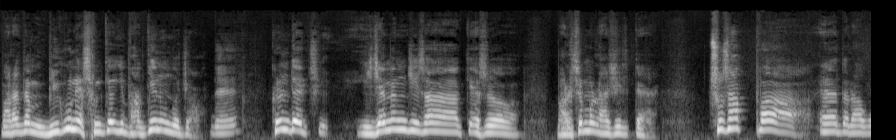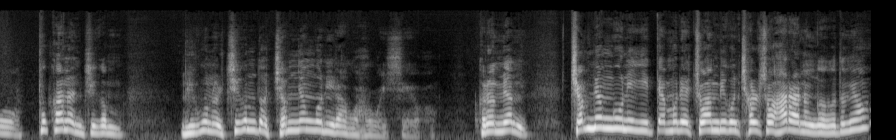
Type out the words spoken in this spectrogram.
말하자면 미군의 성격이 바뀌는 거죠. 네. 그런데 지- 이재명 지사께서 말씀을 하실 때 주사파 애들하고 북한은 지금 미군을 지금도 점령군이라고 하고 있어요. 그러면 점령군이기 때문에 주한미군 철수하라는 거거든요.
